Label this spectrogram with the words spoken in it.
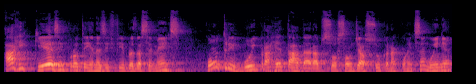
A riqueza em proteínas e fibras das sementes contribui para retardar a absorção de açúcar na corrente sanguínea,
